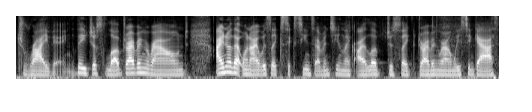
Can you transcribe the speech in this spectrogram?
driving. They just love driving around. I know that when I was like 16, 17, like I loved just like driving around wasting gas,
